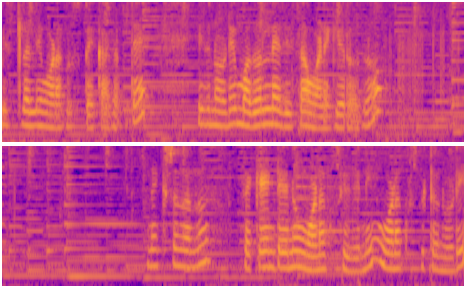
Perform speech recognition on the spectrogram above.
ಬಿಸಿಲಲ್ಲಿ ಒಣಗಿಸ್ಬೇಕಾಗತ್ತೆ. ಇದು ನೋಡಿ ಮೊದಲನೇ ದಿವಸ ಒಣಗಿರೋದು. ನೆಕ್ಸ್ಟ್ ನಾನು ಸೆಕೆಂಡ್ ಡೇನು ಒಣಗಿಸಿದ್ದೀನಿ ಒಣಗಿಸ್ಬಿಟ್ಟು ನೋಡಿ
